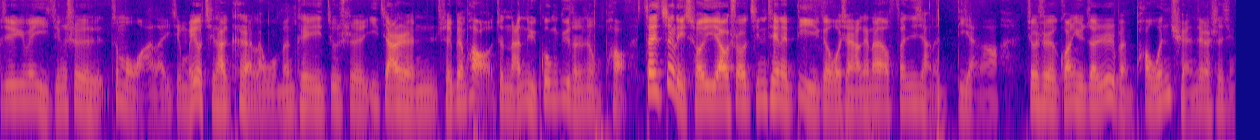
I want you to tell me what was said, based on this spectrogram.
就因为已经是这么晚了，已经没有其他客人了，我们可以就是一家人随便泡，就男女共浴的那种泡。在这里，所以要说今天的第一个我想要跟大家分享的点啊，就是关于在日本泡温泉这个事情。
